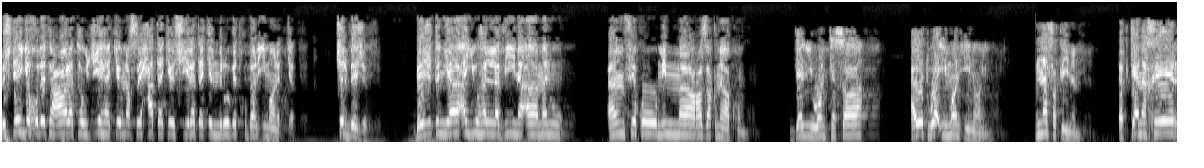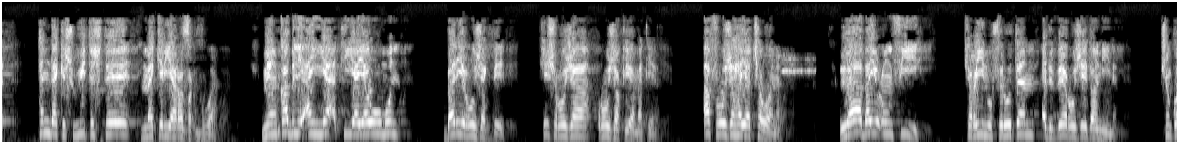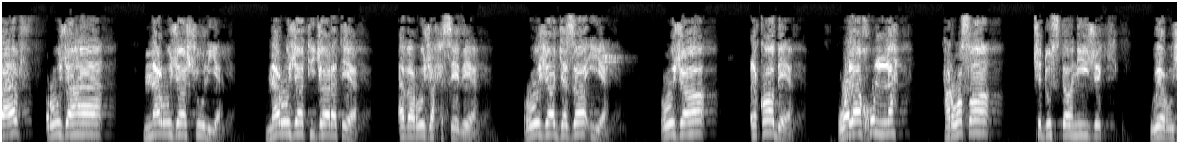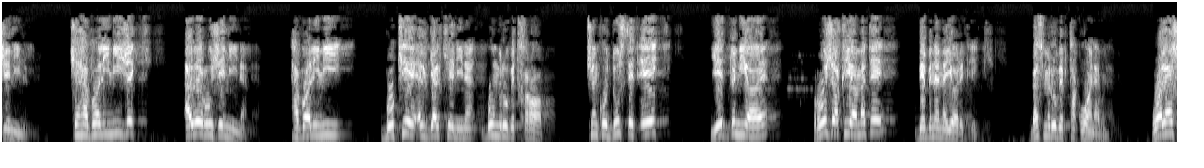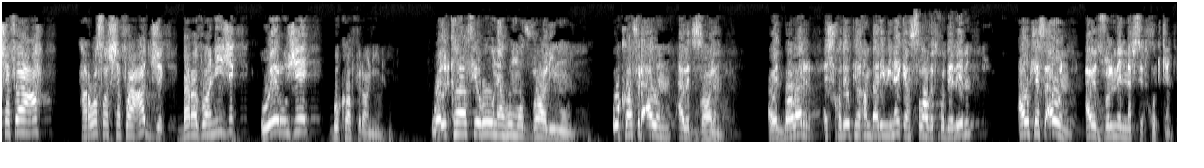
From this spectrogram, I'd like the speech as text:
بشتيجي خد تعالى توجيهك ونصيحتك وشيرتك المروفة خدان إيمانتك شل بيجب بيجت يا أيها الذين آمنوا أنفقوا مما رزقناكم جلي وانكسا أيت وإيمان إيناين بنفقين ابكان خير هندك شوي تشتي مكر يا رزق بوا من قبل أن يأتي يوم بري روجك بيت كيش روجا روجا قيامتها أف روجا هيا تشوانا لا بيع فيه. كرين فروتم أدفي روجي دانينا. شنكو أف؟ روجها نروجا شولية نروجا تجارتها أفا روجا حسابية روجا جزائية روجا عقابية ولا خلة. هروصا چه ويروجينين چه أوي روجينين هفاليني بوكي الجلكينين بومرو بتخراب چنكو دوستت ايك يد دنيا روجا قيامته دبنا نيارت ايك. بس مرو بتقوانا بن. ولا شفاعة هروصا الشفاعات جك برفاني جك ويروجي بكافرانين والكافرون هم الظالمون. وكافر أون أو الظالم أو الباور إش خده پیغمبری وینه کن صلابت خده لیبن أو کس أون أو الظلم لنفسه خود کن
